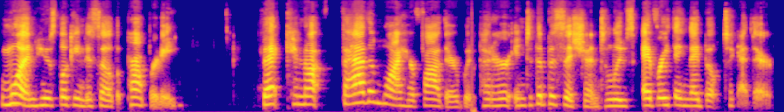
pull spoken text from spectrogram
one who's looking to sell the property. Beck cannot fathom why her father would put her into the position to lose everything they built together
